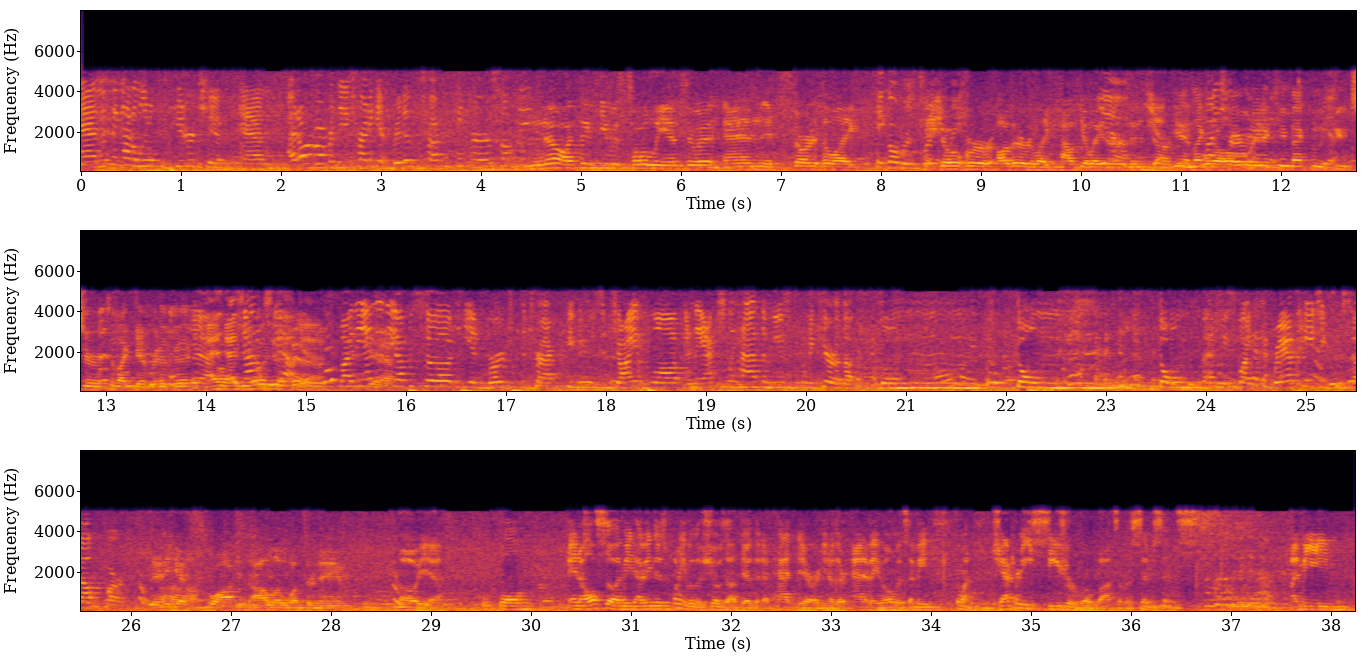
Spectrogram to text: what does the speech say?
And the thing had a little computer chip, and I don't remember. Did he try to get rid of the trapper keeper or something? No, I think he was totally into it, and it started to like Take over his take brain. over other like calculators Yeah. and junk. Yeah, and like the brawl. Terminator came back from the Yeah. future to like get rid of it. Yeah, As- as that was- yeah. yeah. By the end of the episode, he had merged the trapper keeper, who was a giant blob, and they actually had the music from Akira, the dum, dum, dum, as he's like rampaging through South Park. Then he gets squashed, a la what's her name. Oh yeah. Well, and also, I mean, I mean, there's plenty of other shows out there that have had their, you know, their anime moments. I mean, come on, Japanese seizure robots on The Simpsons. I mean,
